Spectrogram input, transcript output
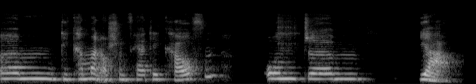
Ähm, die kann man auch schon fertig kaufen. Und ähm, ja,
